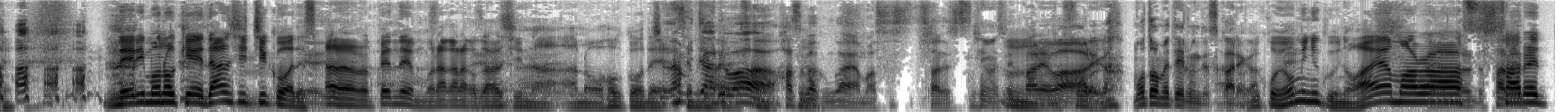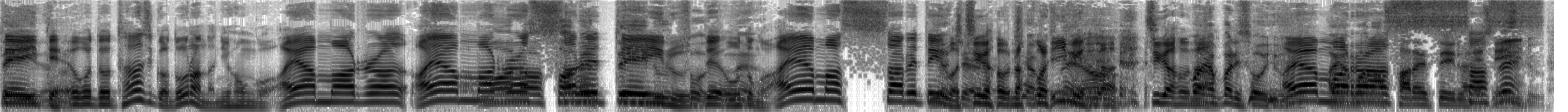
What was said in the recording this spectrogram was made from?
練り物系男子ちくわです。あの、ペンネームもなかなか斬新な、あの、方向で。ちなみにあれは、長谷川くんが謝されてすみません。彼は、あれが、求めてるんです、彼が。これ読みにくいの。謝らされていて、正しくはどうなんだ日本語。謝ら、謝らされている。で、そうですね男。謝されているは違うな。これ意味が違うな。まあやっぱりそういう謝らされているさですね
